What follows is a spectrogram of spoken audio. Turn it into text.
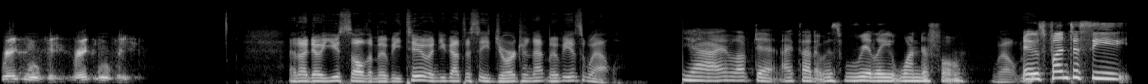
great movie. Great movie. And I know you saw the movie too, and you got to see George in that movie as well. Yeah, I loved it. I thought it was really wonderful. Well, It was fun to see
